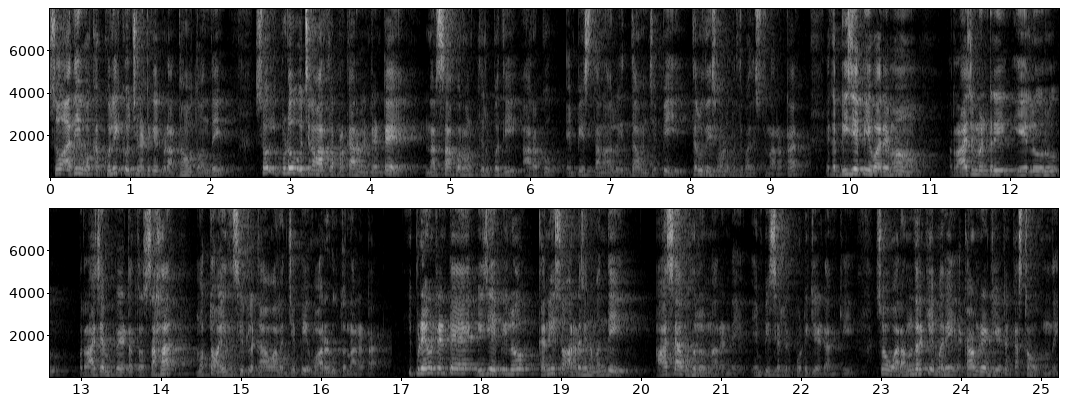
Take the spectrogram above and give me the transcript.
సో అది ఒక కొలిక్కి వచ్చినట్టుగా ఇప్పుడు అర్థమవుతోంది. సో ఇప్పుడు వచ్చిన వార్తల ప్రకారం ఏంటంటే నర్సాపురం తిరుపతి అరకు ఎంపీ స్థానాలు ఇద్దామని చెప్పి తెలుగుదేశం వాళ్ళు ప్రతిపాదిస్తున్నారట. ఇక బీజేపీ వారేమో రాజమండ్రి ఏలూరు రాజంపేటతో సహా మొత్తం ఐదు సీట్లు కావాలని చెప్పి వారు అడుగుతున్నారట. ఇప్పుడు ఏమిటంటే బీజేపీలో కనీసం అరడజన మంది ఆశావహులు ఉన్నారండి ఎంపీ సీట్లకు పోటీ చేయడానికి. సో వారందరికీ మరి అకామిడేట్ చేయడం కష్టం అవుతుంది.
